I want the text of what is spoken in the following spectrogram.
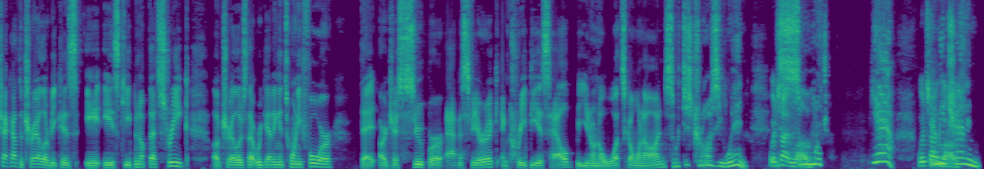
check out the trailer because it is keeping up that streak of trailers that we're getting in 24 that are just super atmospheric and creepy as hell, but you don't know what's going on. So it just draws you in. which i There's love much. Yeah. which I, i, mean, love Shannon,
